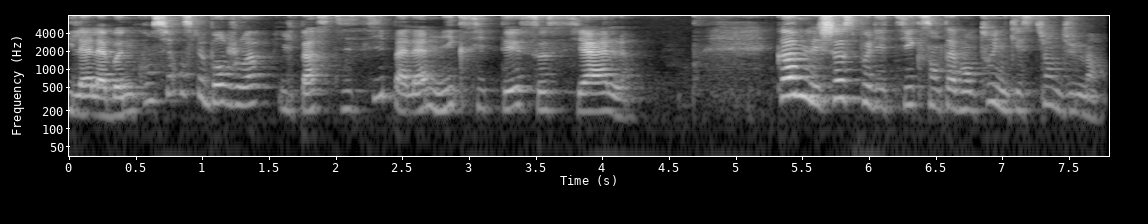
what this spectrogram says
il a la bonne conscience le bourgeois, il participe à la mixité sociale. Comme les choses politiques sont avant tout une question d'humain,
